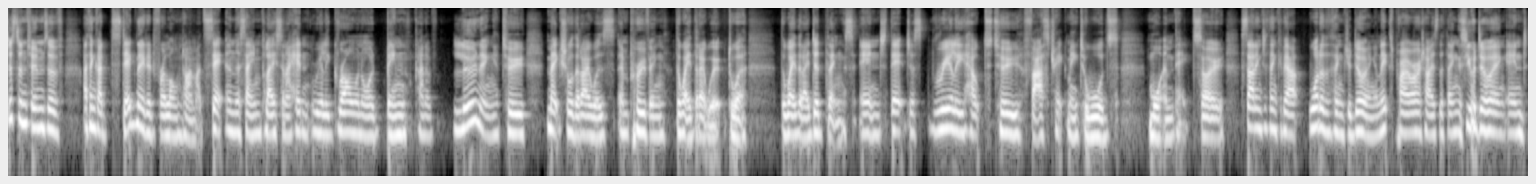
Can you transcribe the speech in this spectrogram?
just in terms of, I think I'd stagnated for a long time. I'd sat in the same place and I hadn't really grown or been kind of learning to make sure that I was improving the way that I worked or the way that I did things. And that just really helped to fast track me towards more impact. So, starting to think about what are the things you're doing and let's prioritize the things you're doing and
